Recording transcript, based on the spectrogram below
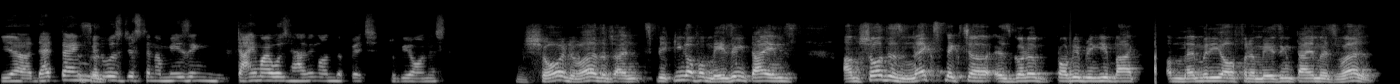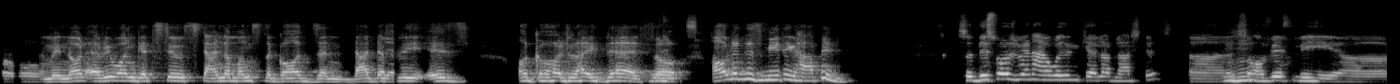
Yeah, that time so, it was just an amazing time I was having on the pitch, to be honest. Sure, it was. And speaking of amazing times, I'm sure this next picture is going to probably bring you back a memory of an amazing time as well. Oh. I mean, not everyone gets to stand amongst the gods, and that definitely yeah. is a god right there. So, yes. how did this meeting happen? So, this was when I was in Kerala Blasters. Uh, mm-hmm. So, obviously, uh,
